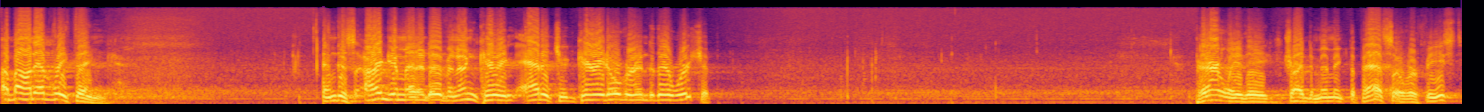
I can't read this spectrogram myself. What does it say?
about everything. And this argumentative and uncaring attitude carried over into their worship. Apparently, they tried to mimic the Passover feast.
